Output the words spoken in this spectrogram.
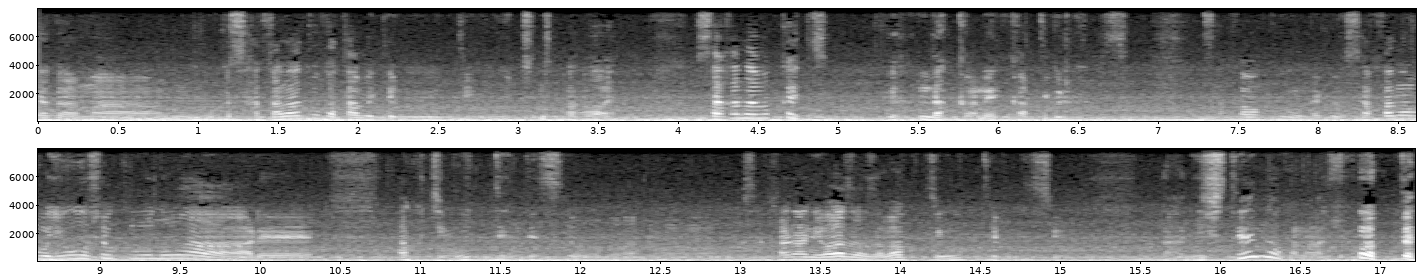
だからまあ僕魚とか食べてるっていううちの母親魚ばっかりなんかね買ってくるんですよ。魚食うんだけど魚も養殖物はあれワクチン打ってんですよ。あの魚にわざわざワクチン打ってるんですよ。何してんのかなと思って。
